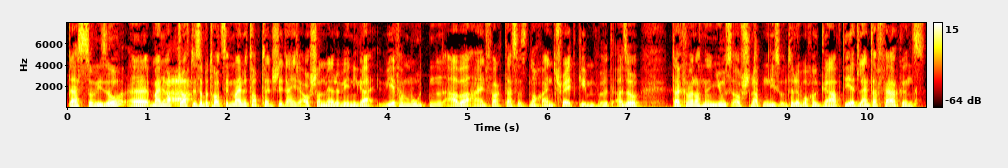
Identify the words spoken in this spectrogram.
Das sowieso. Äh, mein Mockdraft ist aber trotzdem, meine Top 10 steht eigentlich auch schon mehr oder weniger. Wir vermuten aber einfach, dass es noch einen Trade geben wird. Also da können wir noch eine News aufschnappen, die es unter der Woche gab. Die Atlanta Falcons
